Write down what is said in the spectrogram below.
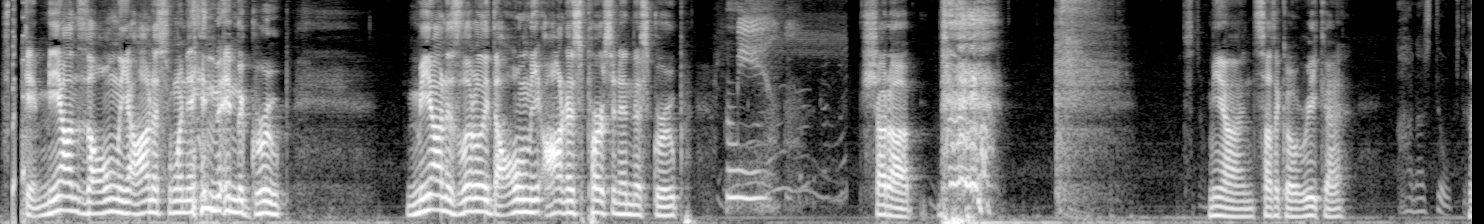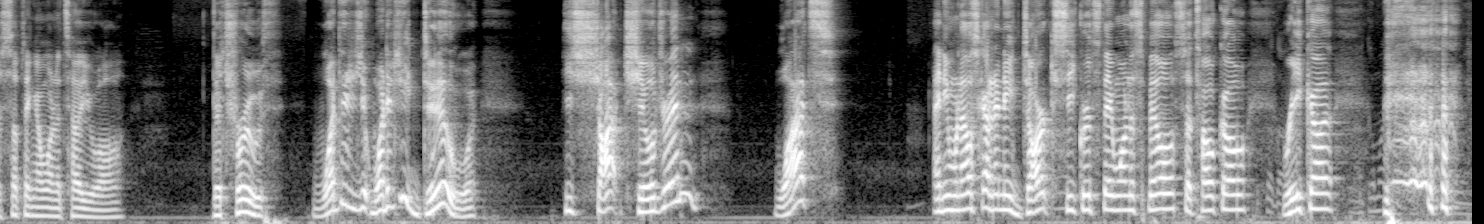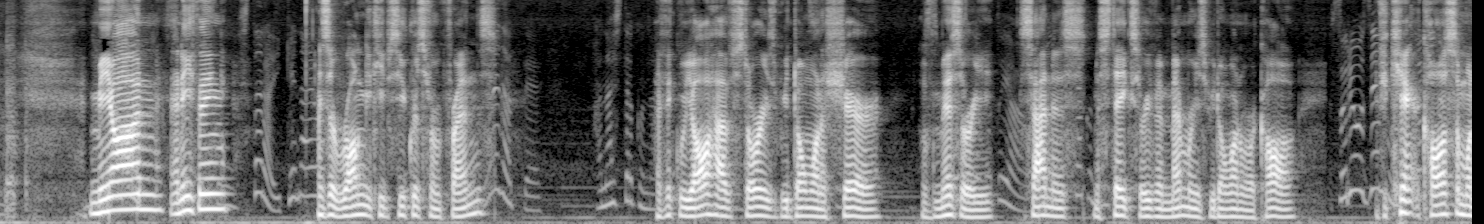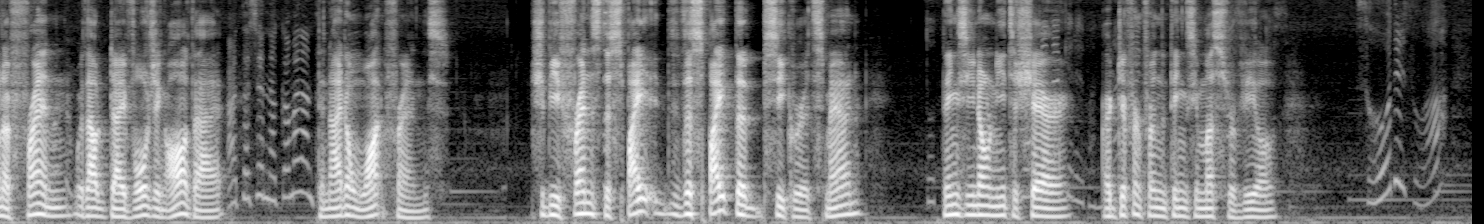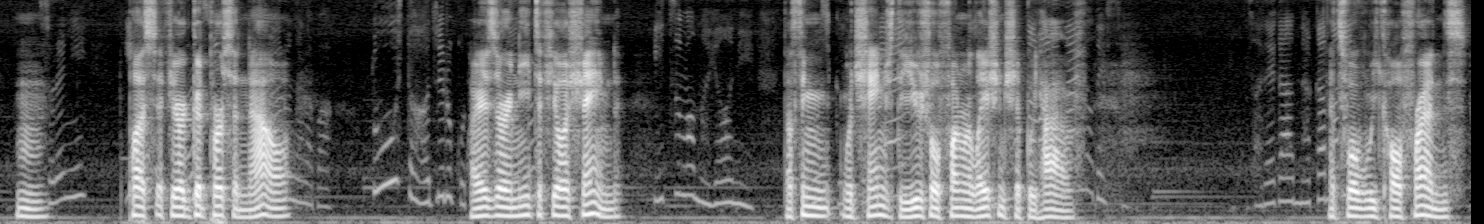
Fuck it, Mion's the only honest one in, in the group. Mion is literally the only honest person in this group. Me Shut up. Mion, Satoko, Rika. There's something I want to tell you all. The truth. What did you what did he do? He shot children? What? Anyone else got any dark secrets they want to spill? Satoko? Rika? Mion? Anything? Is it wrong to keep secrets from friends? I think we all have stories we don't want to share of misery, sadness, mistakes, or even memories we don't want to recall. If you can't call someone a friend without divulging all that, then I don't want friends. Should be friends despite despite the secrets, man. Things you don't need to share are different from the things you must reveal. Hmm. Plus, if you're a good person now, why is there a need to feel ashamed? Nothing would change the usual fun relationship we have. That's what we call friends.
